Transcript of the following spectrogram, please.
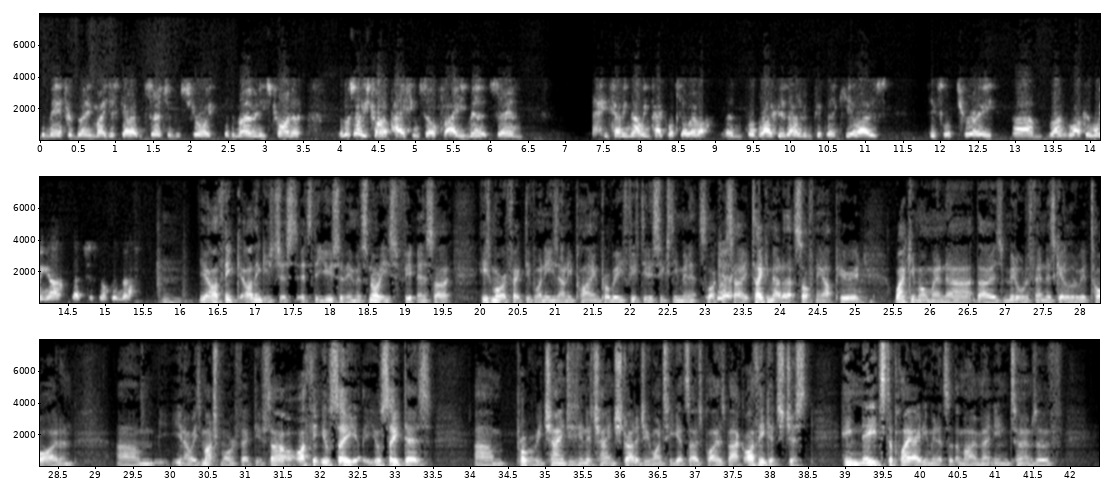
the mantra being, mate, just go out and search and destroy. At the moment, he's trying to. It looks like he's trying to pace himself for 80 minutes, and he's having no impact whatsoever. And for a bloke who's 115 kilos, six foot three, um, runs like a winger, that's just not good enough. Yeah, I think I think he's just it's the use of him. It's not his fitness. I, he's more effective when he's only playing probably fifty to sixty minutes. Like you say, take him out of that softening up period, whack him on when uh, those middle defenders get a little bit tired, and um, you know he's much more effective. So I I think you'll see you'll see Des um, probably change his interchange strategy once he gets those players back. I think it's just he needs to play eighty minutes at the moment in terms of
